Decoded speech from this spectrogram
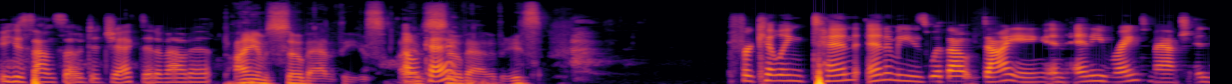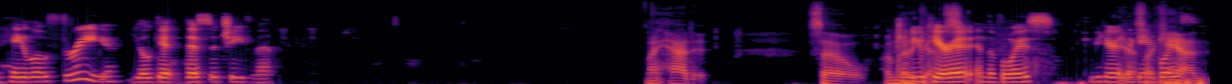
You sound so dejected about it. I am so bad at these. I Okay. am so bad at these. For killing 10 enemies without dying in any ranked match in Halo 3, you'll get this achievement. I had it. So I'm Can gonna Can you hear it in the voice? Can you hear it yes, in the game I voice? can.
